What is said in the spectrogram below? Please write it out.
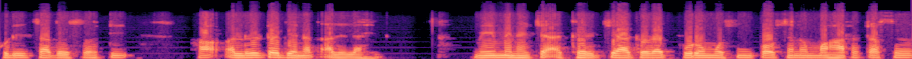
पुढील सात दिवसासाठी हा अलर्ट देण्यात आलेला आहे. मे महिन्याच्या अखेरच्या आठवड्यात पूर्व मोसमी पावसानं महाराष्ट्रासह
